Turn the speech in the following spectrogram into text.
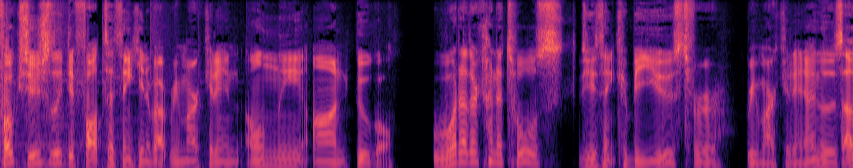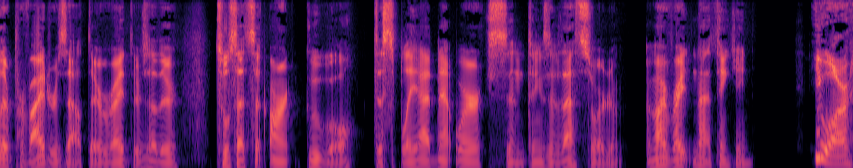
Folks usually default to thinking about remarketing only on Google. What other kind of tools do you think could be used for remarketing? I know there's other providers out there, right? There's other tool sets that aren't Google display ad networks and things of that sort. Am I right in that thinking? You are.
